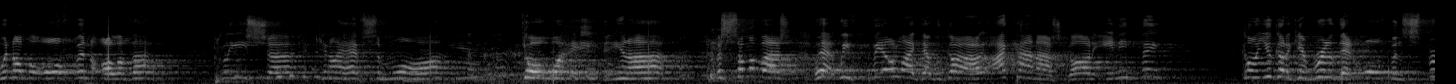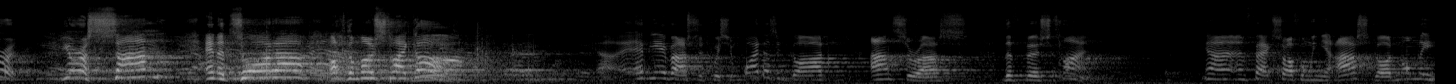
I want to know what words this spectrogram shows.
we're not the orphan Oliver. Please, sir, can I have some more? Go away, you know. But some of us, we feel like that with God. I, I can't ask God anything. Come on, you've got to get rid of that orphan spirit. You're a son and a daughter of the Most High God. Uh, have you ever asked the question, why doesn't God answer us the first time? You know, in fact, so often when you ask God, normally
